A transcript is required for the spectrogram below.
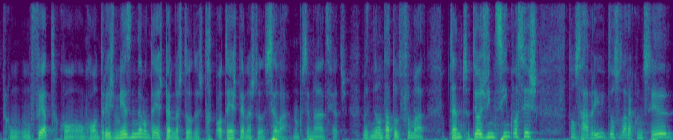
Porque um, um, feto com, com 3 meses ainda não tem as pernas todas, ou tem as pernas todas, sei lá, não percebo nada de fetos, mas ainda não está todo formado. Portanto, até aos 25 vocês estão-se a abrir, estão-se a dar a conhecer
